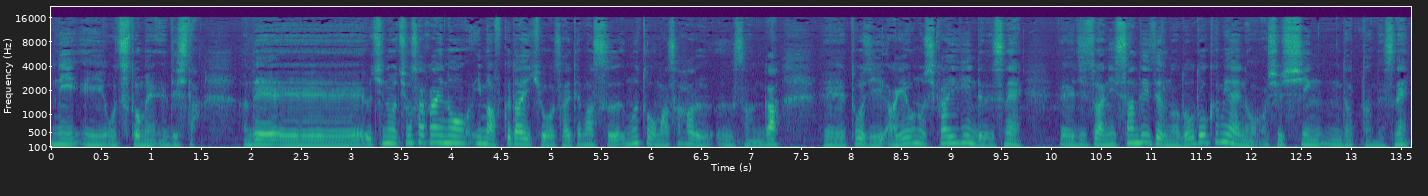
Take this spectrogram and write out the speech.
にお勤めでした。でうちの調査会の今副代表をされてます武藤正治さんが、当時上尾の市会議員でですね、実は日産ディーゼルの労働組合の出身だったんですね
